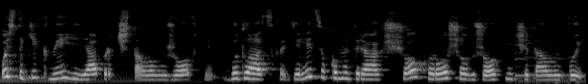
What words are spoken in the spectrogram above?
Ось такі книги я прочитала у жовтні. Будь ласка, діліться в коментарях, що хорошого в жовтні читали ви.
